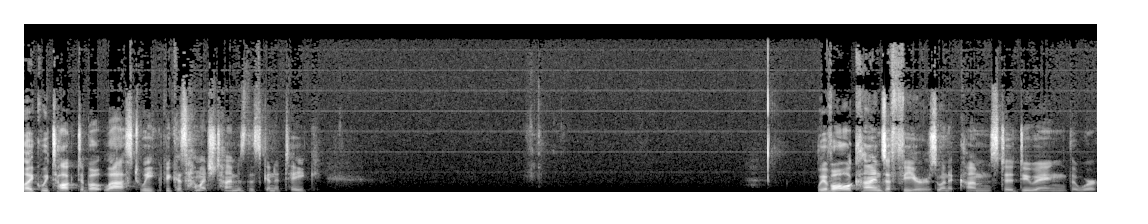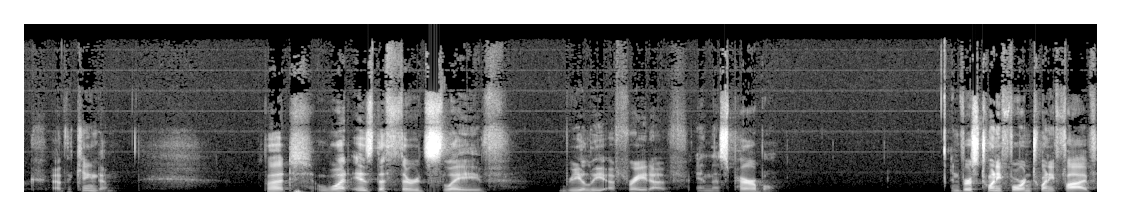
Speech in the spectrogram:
like we talked about last week, because how much time is this going to take? We have all kinds of fears when it comes to doing the work of the kingdom. But what is the third slave really afraid of in this parable? In verse 24 and 25,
